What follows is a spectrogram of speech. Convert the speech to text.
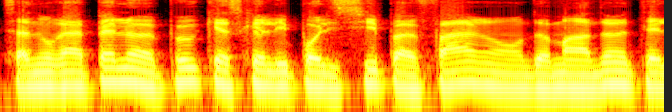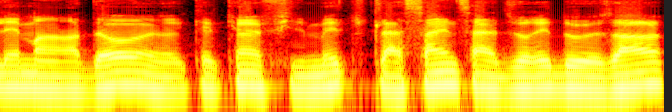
ça nous rappelle un peu qu'est-ce que les policiers peuvent faire. On demandait un télémandat, euh, quelqu'un a filmé toute la scène, ça a duré deux heures.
